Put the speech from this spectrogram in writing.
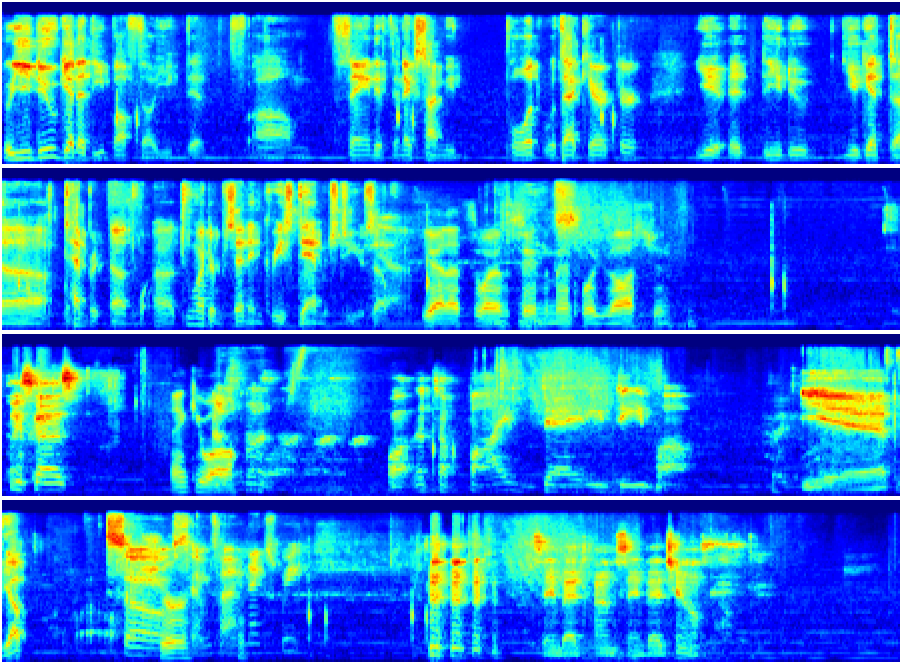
Well, you do get a debuff though. You did, um, saying if the next time you pull it with that character, you it, you do you get uh, 10 uh, tw- uh, 200% increased damage to yourself. Yeah. yeah, that's what I was saying, the mental exhaustion. Thanks, guys. Thank you all. was. Well, that's a five-day debuff. Yep. Yep. So Sure. same time next week. same bad time, same bad channel.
